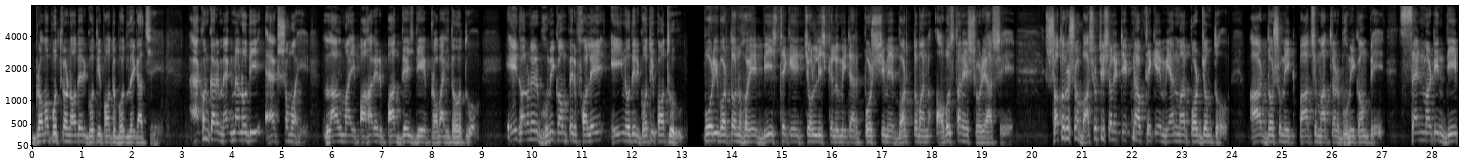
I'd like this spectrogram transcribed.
ব্রহ্মপুত্র নদের গতিপথ বদলে গেছে। এখনকার মেঘনা নদী এক সময়ে লালমাই পাহাড়ের পাদদেশ দিয়ে প্রবাহিত হতো। এই ধরনের ভূমিকম্পের ফলে এই নদীর গতিপথও পরিবর্তন হয়ে বিশ থেকে চল্লিশ কিলোমিটার পশ্চিমে বর্তমান অবস্থানে সরে আসে। সতেরোশো বাষট্টি সালে টেকনাফ থেকে মিয়ানমার পর্যন্ত আট দশমিক পাঁচ মাত্রার ভূমিকম্পে সেন্ট মার্টিন দ্বীপ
